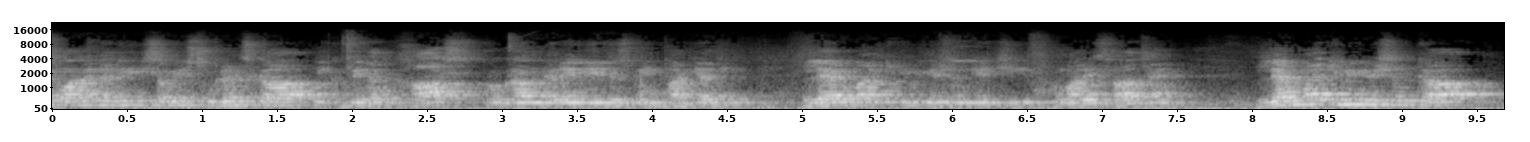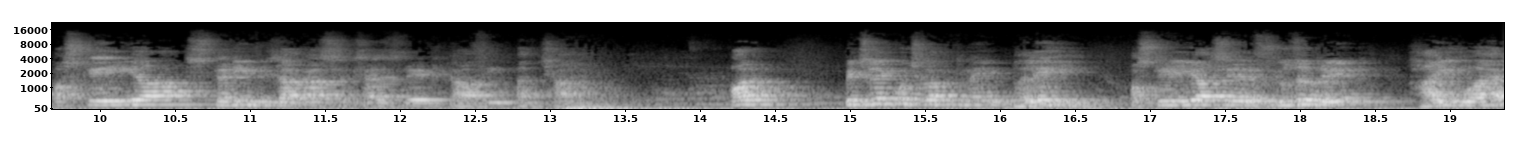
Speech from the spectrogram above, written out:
स्वागत है जी सभी स्टूडेंट्स का एक बेहद खास प्रोग्राम करेंगे जसमीत भाटिया जी लैंडमार्क इमिग्रेशन के चीफ हमारे साथ हैं। लैंडमार्क इमिग्रेशन का ऑस्ट्रेलिया स्टडी वीज़ा का सक्सेस रेट काफ़ी अच्छा है। और पिछले कुछ वक्त में भले ही ऑस्ट्रेलिया से रिफ्यूजल रेट हाई हुआ है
